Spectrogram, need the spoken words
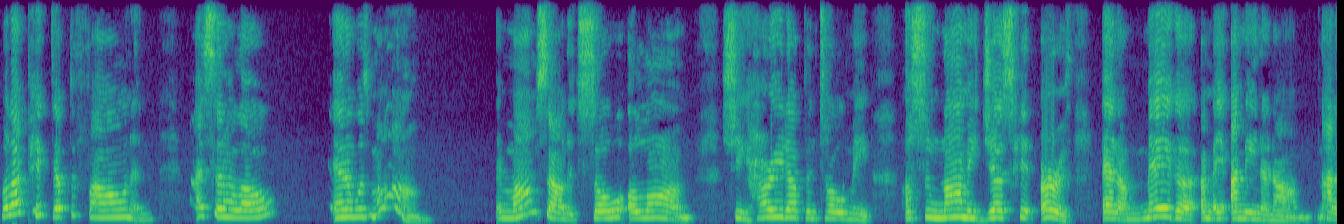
Well, I picked up the phone and I said hello, and it was mom. And mom sounded so alarmed. She hurried up and told me a tsunami just hit Earth and a mega, I mean, I mean an um, not a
